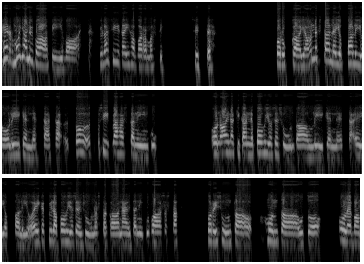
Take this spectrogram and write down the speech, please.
hermoja nyt vaatii vaan, että kyllä siitä ihan varmasti sitten porukkaa. Ja onneksi täällä ei ole paljon liikennettä, että to, tosi vähästä niin kuin on ainakin tänne pohjoisen suuntaan on liikenne, että ei ole paljon. Eikä kyllä pohjoisen suunnastakaan näytä niin kuin Vaasasta Porisuuntaa montaa autoa olevan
